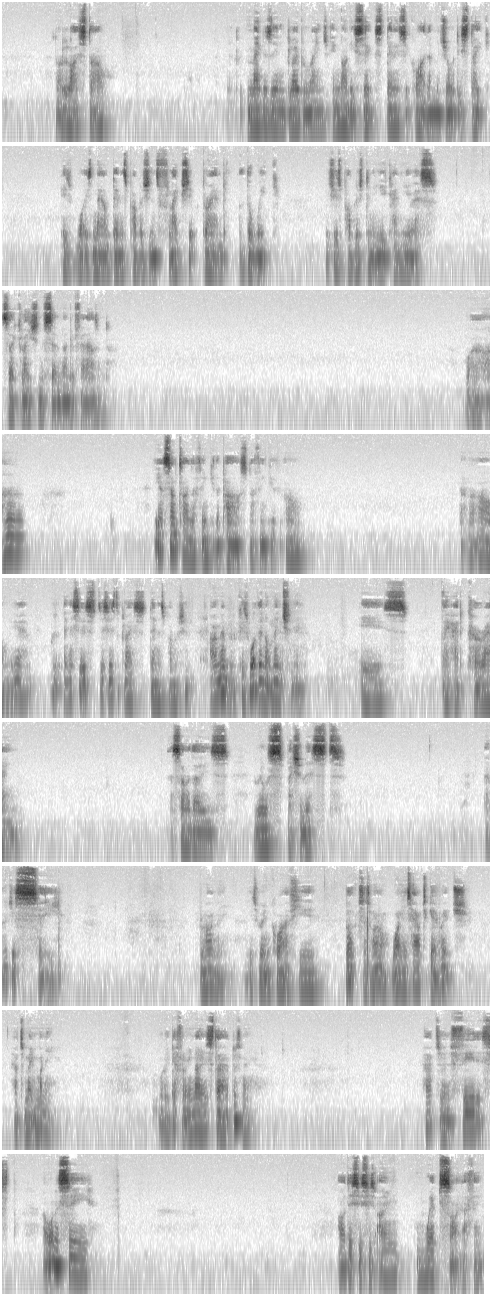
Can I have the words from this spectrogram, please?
It's not a lifestyle magazine and global range. In 96, Dennis acquired a majority stake is what is now Dennis Publishing's flagship brand, The Week, which is published in the UK and US. Circulation of 700,000. Wow. Yeah, sometimes I think of the past. I think of oh, like, oh yeah, and this is this is the place Dennis Publishing. I remember because what they're not mentioning is they had Kerrang. Some of those real specialists. Let me just see. Blimey, he's written quite a few books as well. One is How to Get Rich, How to Make Money. Well, he definitely knows that, doesn't he? How to feed it. I want to see. Oh, this is his own website, I think.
